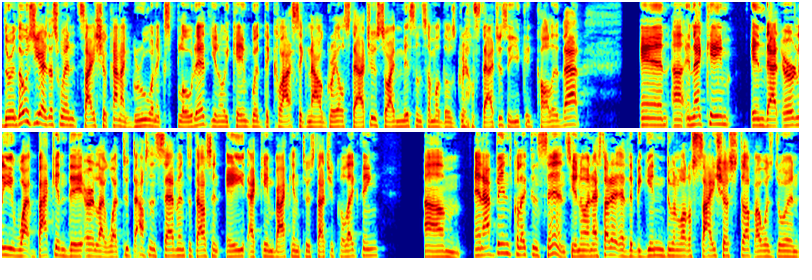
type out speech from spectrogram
during those years, that's when Sideshow kind of grew and exploded. You know, it came with the classic now Grail statues. So I missed on some of those Grail statues, so you could call it that. And uh, and that came in that early what back in the or like what 2007 2008 i came back into statue collecting um and i've been collecting since you know and i started at the beginning doing a lot of sideshow stuff i was doing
